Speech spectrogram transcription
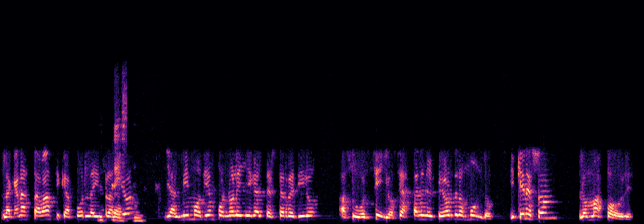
la canasta básica por la inflación y al mismo tiempo no le llega el tercer retiro a su bolsillo. O sea, están en el peor de los mundos. ¿Y quiénes son? Los más pobres.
